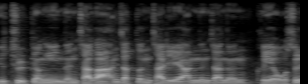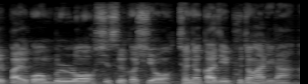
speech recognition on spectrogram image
유출병이 있는 자가 앉았던 자리에 앉는 자는 그의 옷을 빨고 물로 씻을 것이요 저녁까지 부정하리라.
